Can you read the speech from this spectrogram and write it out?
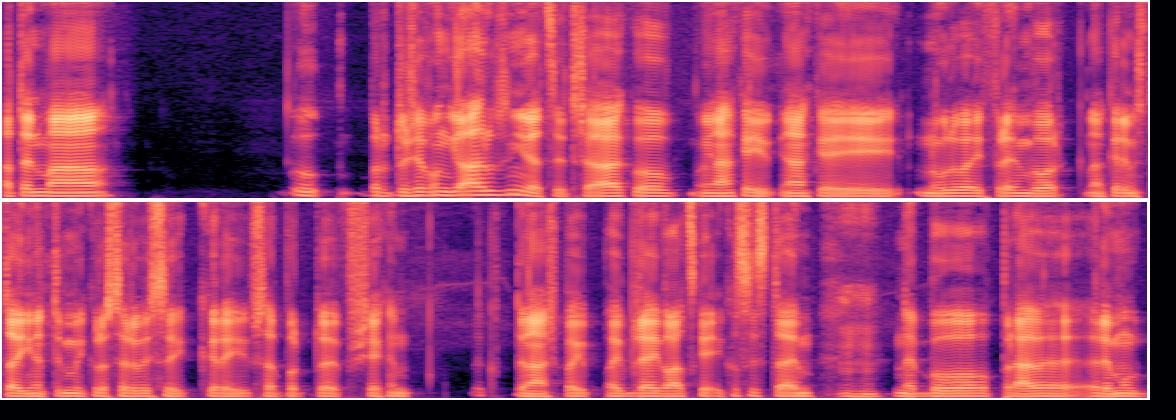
a ten má, protože on dělá různé věci, třeba jako nějaký, nějaký nodový framework, na kterém stavíme ty mikroservisy, který supportuje všechny ten náš pipe, pipe driveácký ekosystém, Mhm. nebo právě remote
